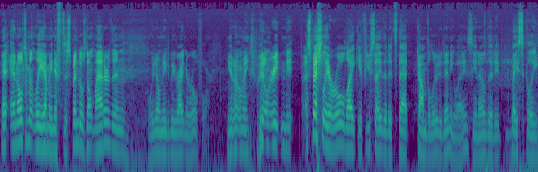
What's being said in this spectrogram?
and, and ultimately, I mean, if the spindles don't matter, then we don't need to be writing a rule for 'em. You know what I mean? We don't read, ne- especially a rule like if you say that it's that convoluted, anyways. You know that it basically.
